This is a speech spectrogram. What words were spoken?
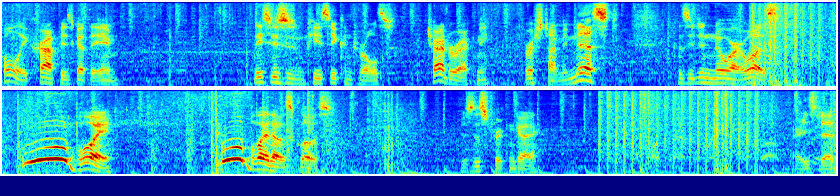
Holy crap, he's got the aim. At least he's using PC controls. Try to wreck me. First time he missed. Because he didn't know where I was. Ooh, boy. Ooh, boy, that was close. Who's this freaking guy? Alright, he's dead.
